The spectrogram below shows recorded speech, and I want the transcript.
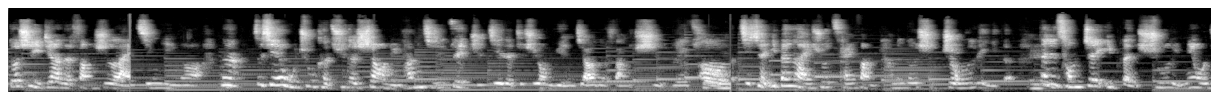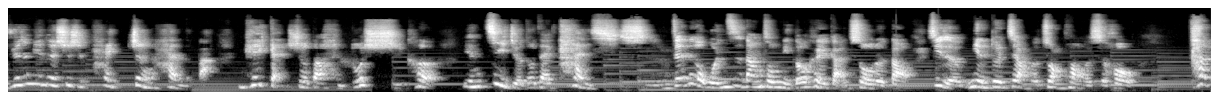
都是以这样的方式来经营哦。那这些无处可去的少女，她们其实最直接的就是用援交的方式。没错，记者一般来说采访他们都是中立的，但是从这一本书里面，我觉得面对事实太震撼了吧？你可以感受到很多时刻。连记者都在叹息，你在那个文字当中，你都可以感受得到，记者面对这样的状况的时候，他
